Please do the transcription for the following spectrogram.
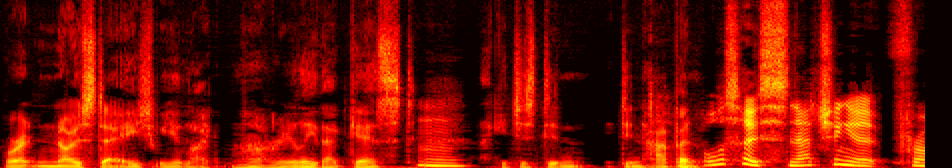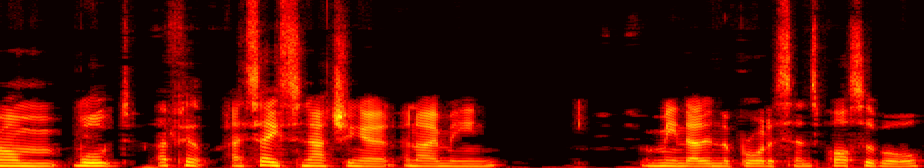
Where at no stage were you like, oh, really that guest? Mm. Like it just didn't it didn't happen. Also, snatching it from well, I feel I say snatching it, and I mean, I mean that in the broadest sense possible.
